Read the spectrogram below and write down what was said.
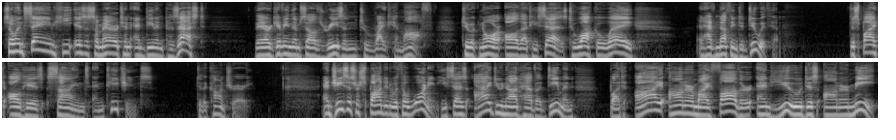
So in saying he is a Samaritan and demon possessed, they are giving themselves reason to write him off, to ignore all that he says, to walk away and have nothing to do with him, despite all his signs and teachings to the contrary. And Jesus responded with a warning. He says, I do not have a demon, but I honor my Father, and you dishonor me.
